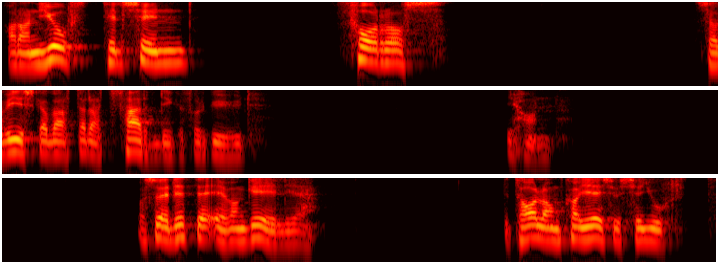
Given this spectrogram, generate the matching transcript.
har han gjort til synd for oss, så vi skal være rettferdige for Gud i Han. Og så er dette evangeliet. Det taler om hva Jesus har gjort,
